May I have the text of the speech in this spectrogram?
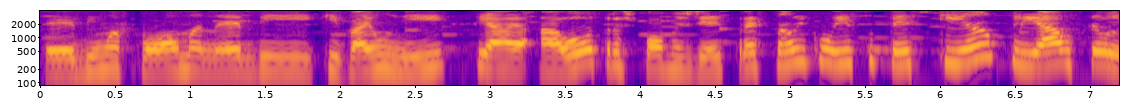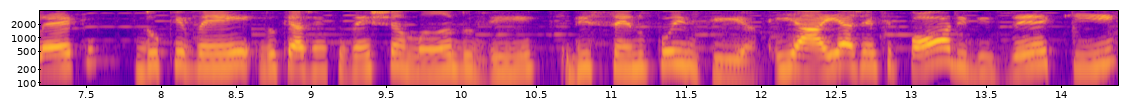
é, de uma forma, né, de que vai unir-se a, a outras formas de expressão e com isso penso que ampliar o seu leque do que vem, do que a gente vem chamando de, de sendo poesia. E aí a gente pode dizer que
